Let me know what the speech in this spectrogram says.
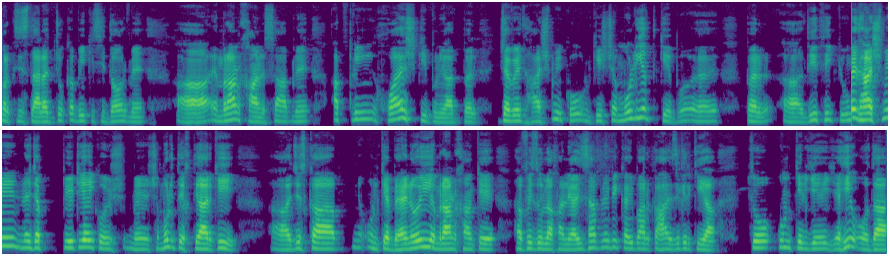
مرکزی صدارت جو کبھی کسی دور میں عمران خان صاحب نے اپنی خواہش کی بنیاد پر جاوید ہاشمی کو ان کی شمولیت کے پر دی تھی۔ کیوں؟ جاوید ہاشمی نے جب پی ٹی آئی کو میں شمولیت اختیار کی جس کا ان کے بہنوئی عمران خان کے حفیظ اللہ خان نیازی صاحب نے بھی کئی بار کہا، ذکر کیا، تو ان کے لیے یہی عہدہ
